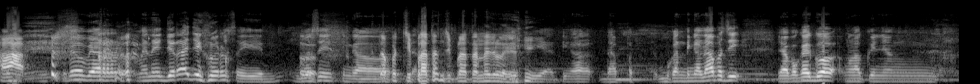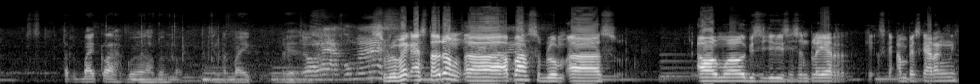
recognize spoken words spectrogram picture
itu biar manajer aja yang ngurusin. Gue sih tinggal Dapat cipratan-cipratan aja lah ya. Iya, tinggal dapat bukan tinggal dapat sih. Ya pokoknya gue ngelakuin yang terbaik lah, gue lakuin yang terbaik. Iya. Sebelumnya kasih tau dong eh, apa sebelum s- awal mula bisa jadi season player sampai sekarang nih.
